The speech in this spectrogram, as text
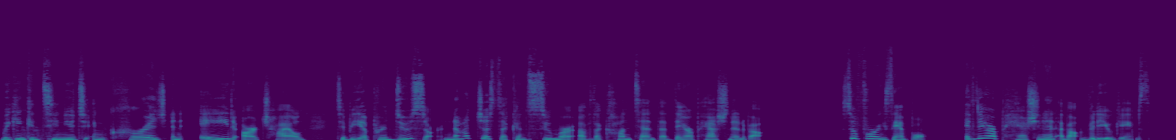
We can continue to encourage and aid our child to be a producer, not just a consumer of the content that they are passionate about. So, for example, if they are passionate about video games,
